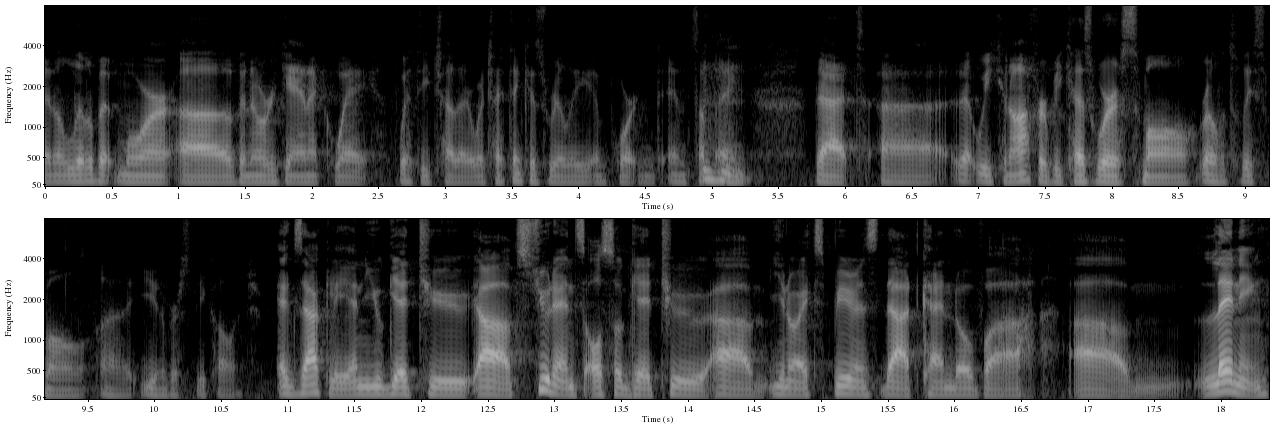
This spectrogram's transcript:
in a little bit more of an organic way with each other, which I think is really important and something mm-hmm. That uh, that we can offer because we're a small, relatively small uh, university college. Exactly, and you get to uh, students also get to um, you know experience that kind of uh, um, learning,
